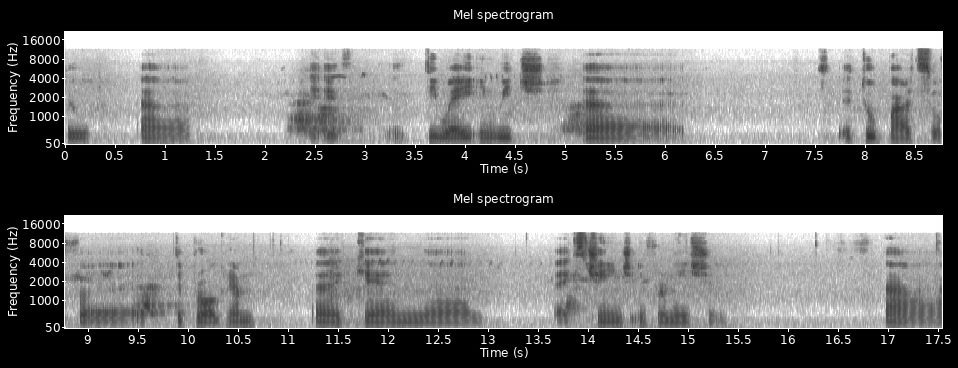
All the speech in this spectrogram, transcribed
to uh, the way in which uh, two parts of uh, the program uh, can um, exchange information. Uh,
